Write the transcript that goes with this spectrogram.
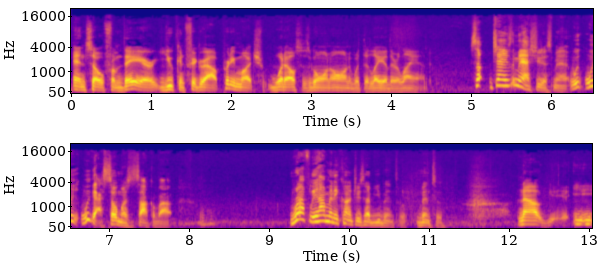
And so from there, you can figure out pretty much what else is going on with the lay of their land. So James, let me ask you this, man. We we, we got so much to talk about. Roughly, how many countries have you been through, Been to? Now, y- y-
